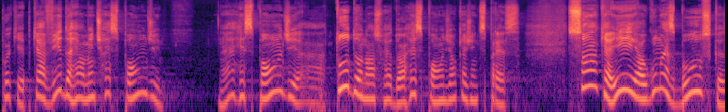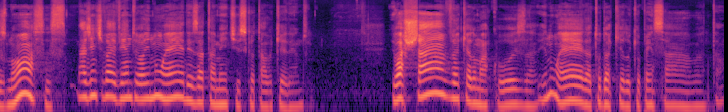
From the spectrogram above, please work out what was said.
Por quê? Porque a vida realmente responde. Né? Responde a tudo ao nosso redor, responde ao que a gente expressa. Só que aí, algumas buscas nossas, a gente vai vendo, aí não era exatamente isso que eu estava querendo. Eu achava que era uma coisa e não era tudo aquilo que eu pensava. Tal.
